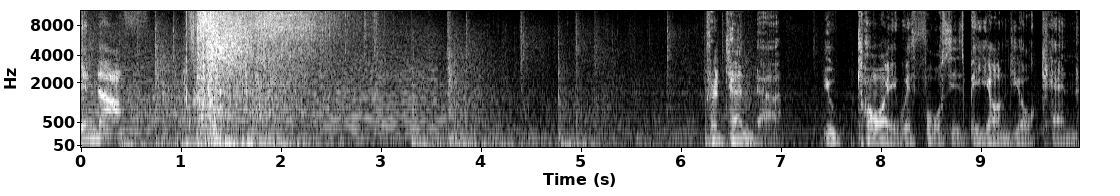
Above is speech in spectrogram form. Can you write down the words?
Enough! Pretender, you toy with forces beyond your ken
